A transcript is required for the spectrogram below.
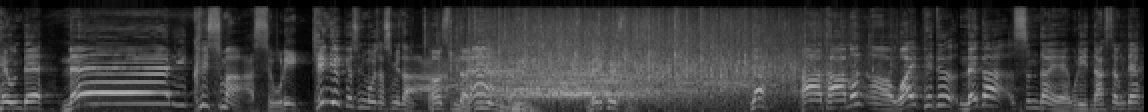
해운대 Merry Christmas 우리 김규 교수님 모셨습니다. 반갑습니다. 네. 김경입니다. Merry Christmas. 네. 아 다음은 어, 와이패드 내가 쓴다의 우리 낙성대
